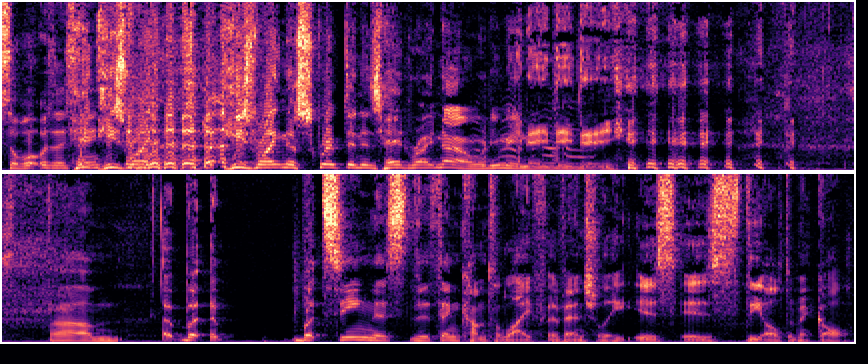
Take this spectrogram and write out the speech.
So what was I saying? He's writing. He's writing a script in his head right now. What do you mean ADD? um, uh, but. Uh, but seeing this the thing come to life eventually is is the ultimate goal.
